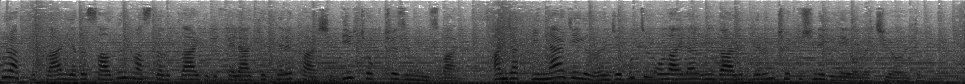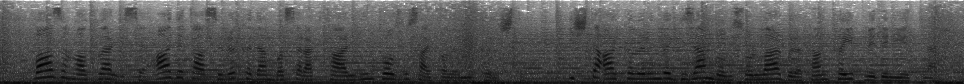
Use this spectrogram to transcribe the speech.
kuraklıklar ya da salgın hastalıklar gibi felaketlere karşı birçok çözümümüz var. Ancak binlerce yıl önce bu tür olaylar uygarlıkların çöküşüne bile yol açıyordu. Bazı halklar ise adeta sırra kadem basarak tarihin tozlu sayfalarına karıştı. İşte arkalarında gizem dolu sorular bırakan kayıp medeniyetler.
